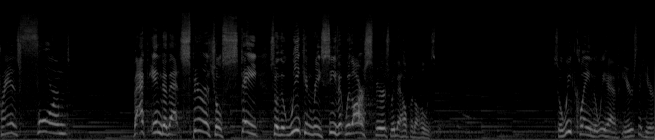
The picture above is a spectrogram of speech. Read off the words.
transformed back into that spiritual state so that we can receive it with our spirits with the help of the Holy Spirit. So we claim that we have ears that hear,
